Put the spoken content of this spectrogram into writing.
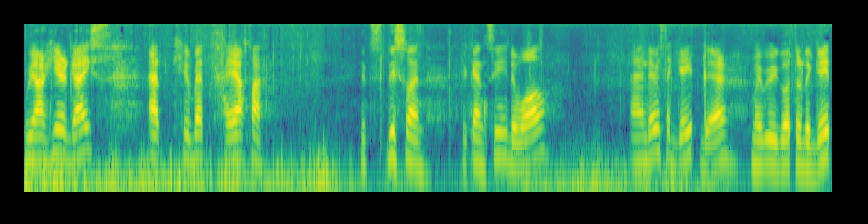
We are here guys at Khirbet Qeiyafa. It's this one. You can see the wall. And there's a gate there. Maybe we go to the gate.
